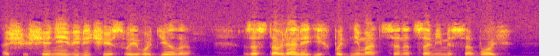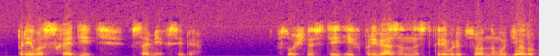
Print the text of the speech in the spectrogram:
ощущение величия своего дела заставляли их подниматься над самими собой, превосходить самих себя. В сущности, их привязанность к революционному делу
